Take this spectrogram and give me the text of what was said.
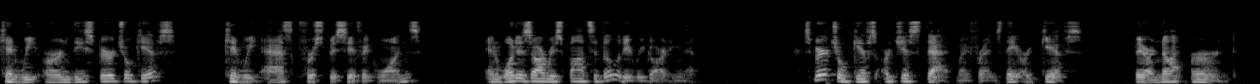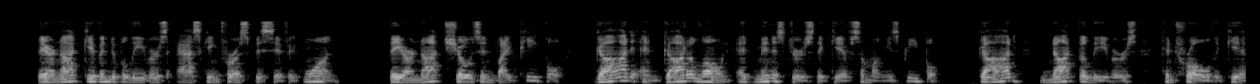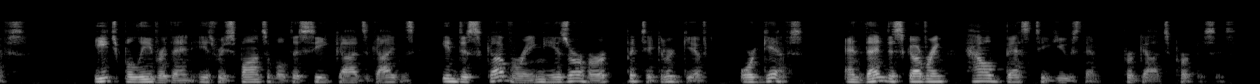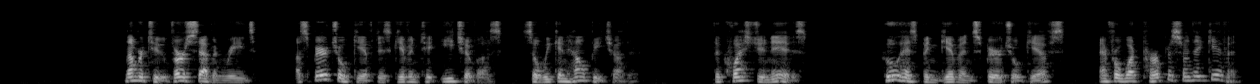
Can we earn these spiritual gifts? Can we ask for specific ones? And what is our responsibility regarding them? Spiritual gifts are just that, my friends. They are gifts. They are not earned. They are not given to believers asking for a specific one. They are not chosen by people. God and God alone administers the gifts among his people. God, not believers, control the gifts. Each believer then is responsible to seek God's guidance in discovering his or her particular gift or gifts, and then discovering how best to use them for God's purposes. Number two, verse 7 reads, A spiritual gift is given to each of us so we can help each other. The question is, who has been given spiritual gifts and for what purpose are they given?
